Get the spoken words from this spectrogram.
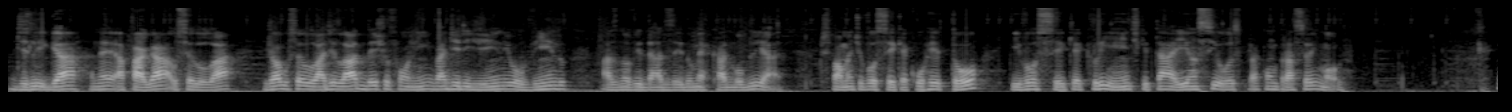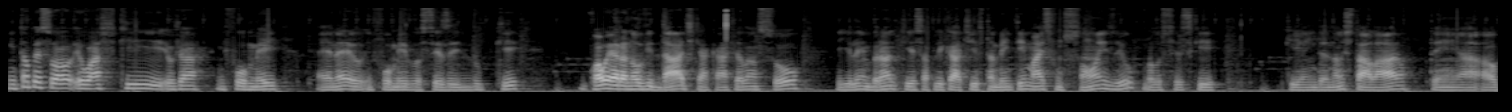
desligar, né, apagar o celular, joga o celular de lado, deixa o foninho, vai dirigindo e ouvindo as novidades aí do mercado imobiliário. Principalmente você que é corretor e você que é cliente que está aí ansioso para comprar seu imóvel. Então, pessoal, eu acho que eu já informei, é, né, eu informei vocês aí do que, qual era a novidade que a Caixa lançou e lembrando que esse aplicativo também tem mais funções, viu? Para vocês que, que ainda não instalaram, tem a,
